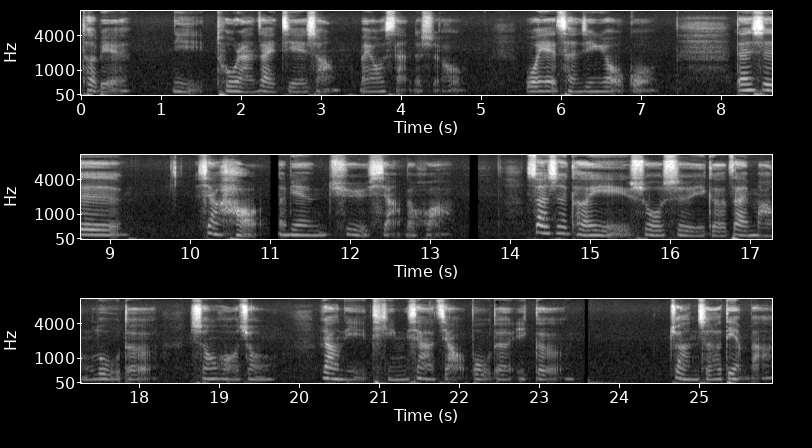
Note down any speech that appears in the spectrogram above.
特别，你突然在街上没有伞的时候，我也曾经有过。但是，向好那边去想的话，算是可以说是一个在忙碌的生活中，让你停下脚步的一个转折点吧。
